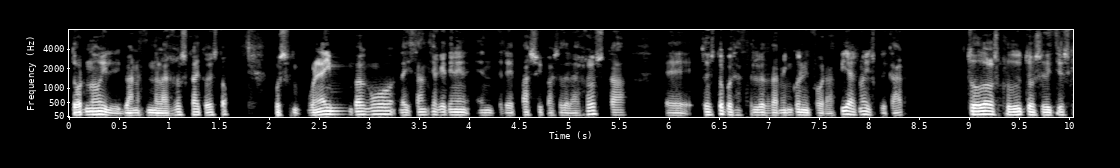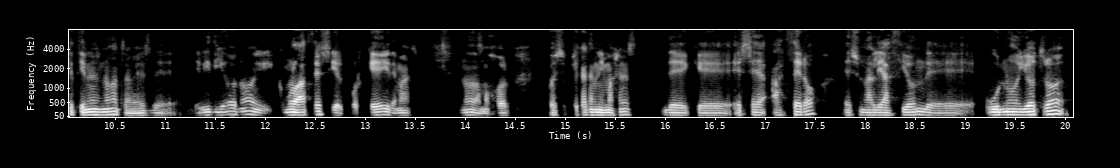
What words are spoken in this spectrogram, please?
torno y van haciendo la rosca y todo esto. Pues poner ahí un poco la distancia que tienen entre paso y paso de la rosca. eh, todo esto pues hacerlo también con infografías, ¿no? Y explicar todos los productos y servicios que tienes, ¿no? A través de, de vídeo, ¿no? Y cómo lo haces y el por qué y demás, ¿no? A lo mejor, pues explicar también imágenes de que ese acero es una aleación de uno y otro,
